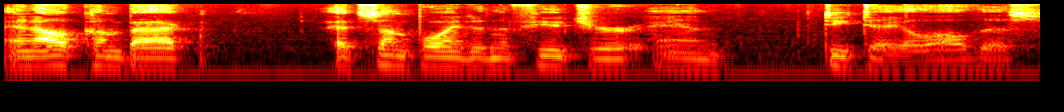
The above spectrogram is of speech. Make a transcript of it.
and I'll come back at some point in the future and detail all this.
